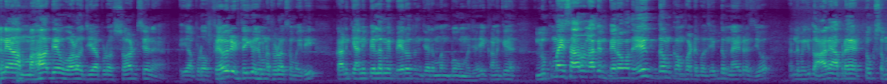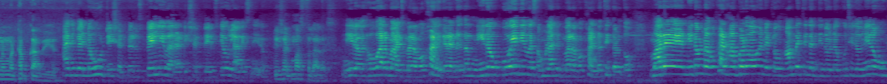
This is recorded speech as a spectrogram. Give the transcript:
અને આ મહાદેવ વાળો જે આપણો શર્ટ છે ને એ આપણો ફેવરિટ થઈ ગયો છે હમણાં થોડાક સમયથી. કારણ કે આની પહેલાં મેં પહેર્યો હતો ને ત્યારે મને બહુ મજા આવી. કારણ કે લુકમાંય સારો લાગે ને પહેરવામાં તો એકદમ કમ્ફર્ટેબલ છે. એકદમ નાઇટ ડ્રેસ જેવો. એટલે મેં કીધું આને આપણે ટૂંક સમયમાં ઠપકાર દઈએ. આજે મેં નવું ટી શર્ટ પહેર્યું પહેલી વાર આ ટી શર્ટ પહેર્યું કેવું લાગે છે નીરવ? ટી શર્ટ મસ્ત લાગે છે. નીરવ સવારમાં આજ મારા વખાણ કર્યા નહીં નીરવ કોઈ દિવસ હમણાંથી મારા વખાણ નથી કરતો. મારે નીરવના વખાણ સાંભળવા હોય ને એટલે હું સામેથી નીરવને પૂછી દઉં. નીરવ હું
